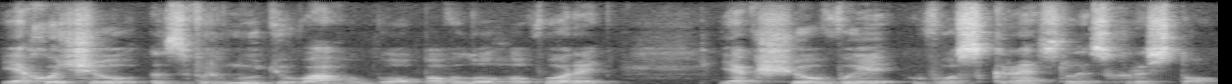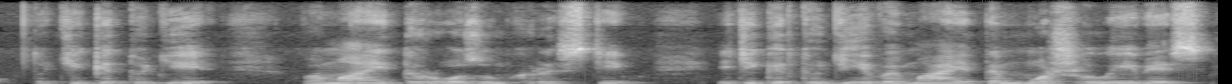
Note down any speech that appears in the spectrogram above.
Я хочу звернути увагу, бо Павло говорить: якщо ви воскресли з Христом, то тільки тоді ви маєте розум Христів, і тільки тоді ви маєте можливість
